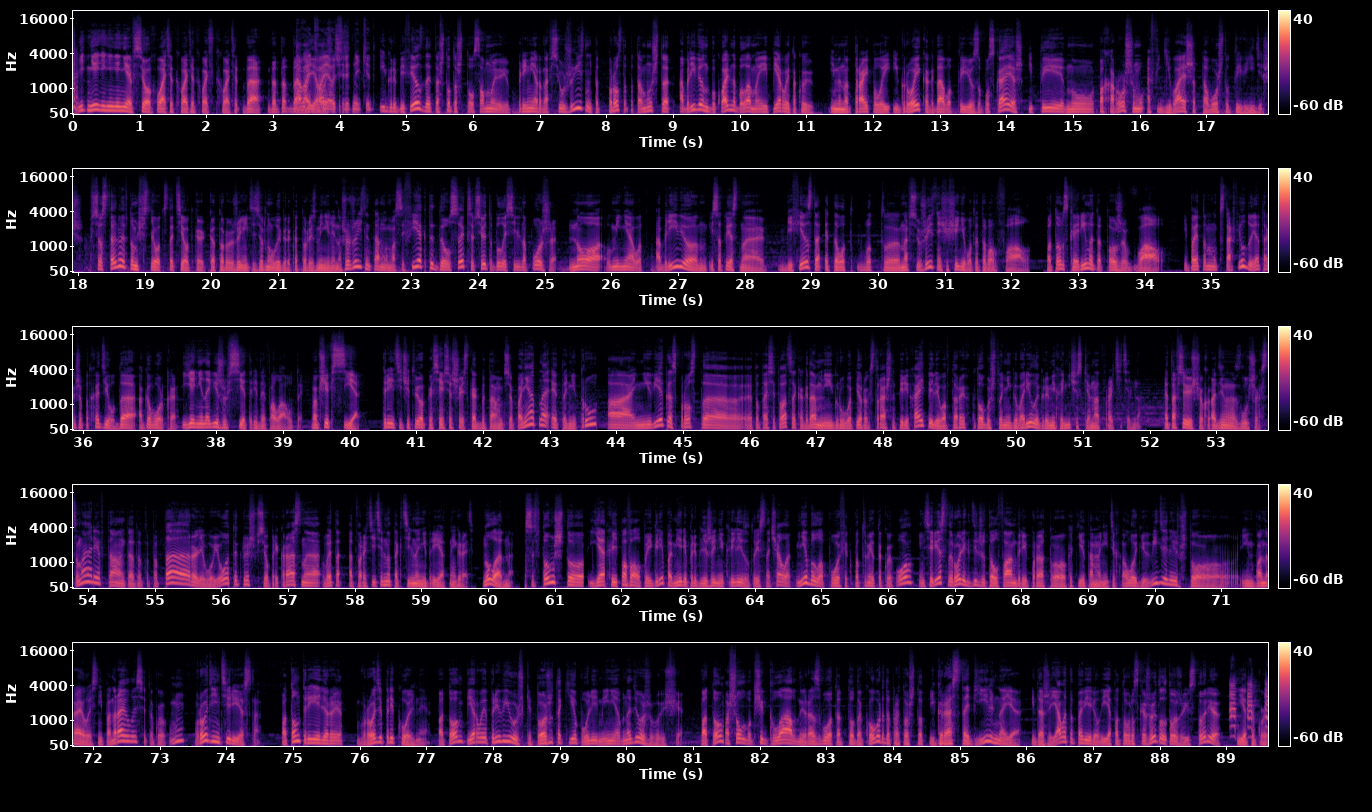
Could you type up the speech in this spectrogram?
Не-не-не-не, все, хватит, хватит, хватит, хватит. Да, да, да, да. Давай, твоя очередь, Никит. Игры Bethesda — это что-то, что со мной примерно всю жизнь, просто потому что Oblivion буквально была моей первой такой именно AAA игрой, когда вот ты ее запускаешь, и ты, ну, по-хорошему офигеваешь от того, что ты видишь. Все остальное, в том числе вот статья, вот, которую Женя тизернул, игры, которые изменили нашу жизнь, там и Mass Effect, и Deus Ex, и все это было сильно позже. Но у меня вот Oblivion и, соответственно, Bethesda — это вот, вот э, на всю жизнь ощущение вот этого вау. Потом Skyrim — это тоже вау. И поэтому к Старфилду я также подходил. Да, оговорка. Я ненавижу все 3D Fallout. Вообще все третья, четверка, 76, как бы там все понятно, это не true, а New Vegas просто это та ситуация, когда мне игру, во-первых, страшно перехайпили, во-вторых, кто бы что ни говорил, игра механически, она отвратительна. Это все еще один из лучших сценариев, там та та та та та ролевой отыгрыш, все прекрасно. В это отвратительно тактильно неприятно играть. Ну ладно. Суть в том, что я хайповал по игре по мере приближения к релизу. То есть сначала мне было пофиг, потом я такой, о, интересный ролик Digital Foundry про то, какие там они технологии увидели, что им понравилось, не понравилось. И такой, М, вроде интересно. Потом трейлеры, вроде прикольные. Потом первые превьюшки, тоже такие более-менее обнадеживающие. Потом пошел вообще главный развод от Тода Коварда про то, что игра стабильная. И даже я в это поверил. И я потом расскажу эту тоже историю. И я такой,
